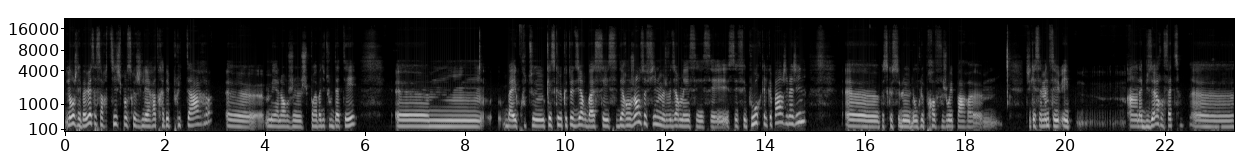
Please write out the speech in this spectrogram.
non, je l'ai pas vu à sa sortie, je pense que je l'ai rattrapé plus tard, mais alors je, je pourrais pas du tout le dater. Bah écoute, qu'est-ce que, que te dire? Bah c'est dérangeant ce film, je veux dire, mais c'est fait pour quelque part, j'imagine. Euh, parce que le, donc le prof joué par euh, J.K. Simmons est, est un abuseur en fait. Euh,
